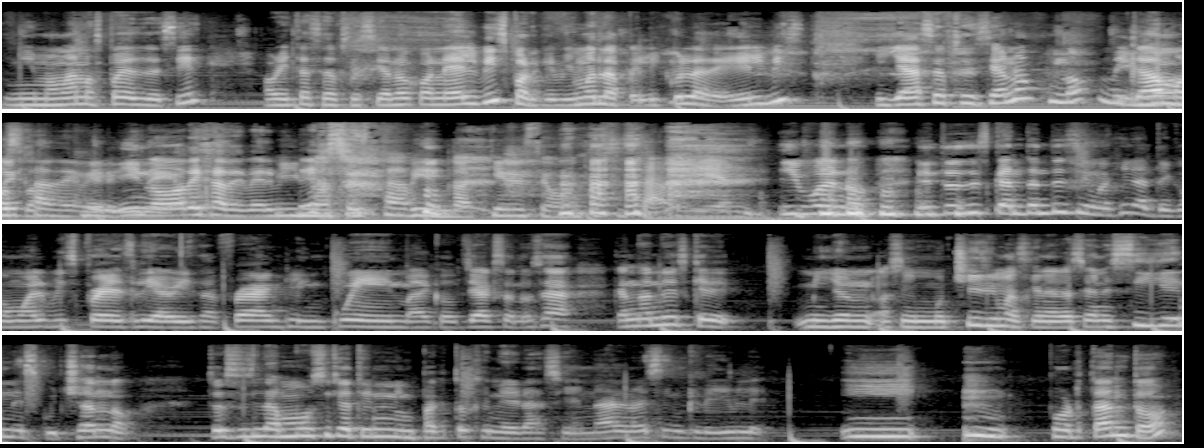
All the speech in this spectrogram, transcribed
mi mamá nos puede decir, ahorita se obsesionó con Elvis porque vimos la película de Elvis y ya se obsesionó, ¿no? Digamos. Y no deja de ver. Y no deja de ver videos. Y no se está viendo aquí en ese momento, se está viendo. Y bueno, entonces cantantes, imagínate, como Elvis Presley, Aretha Franklin, Queen, Michael Jackson, o sea, cantantes que millón, así, muchísimas generaciones siguen escuchando. Entonces la música tiene un impacto generacional, ¿no? Es increíble. Y por tanto,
